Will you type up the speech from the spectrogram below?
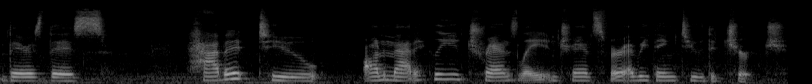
there's this habit to automatically translate and transfer everything to the church,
